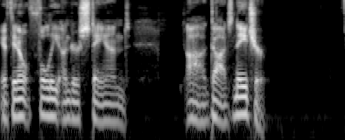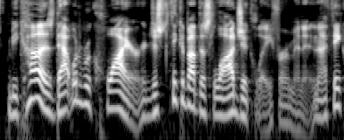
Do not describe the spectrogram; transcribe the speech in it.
if they don't fully understand uh, God's nature. Because that would require, just think about this logically for a minute. And I think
